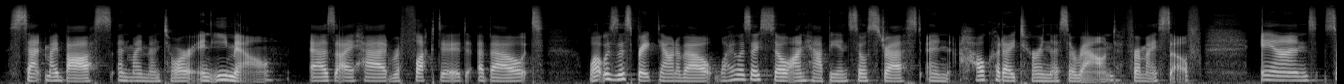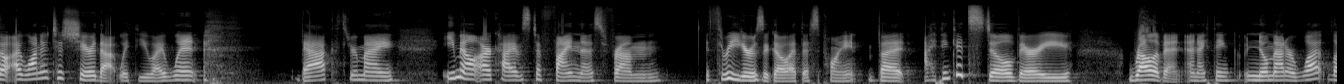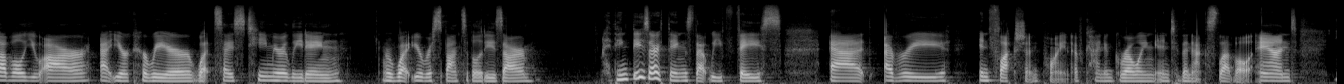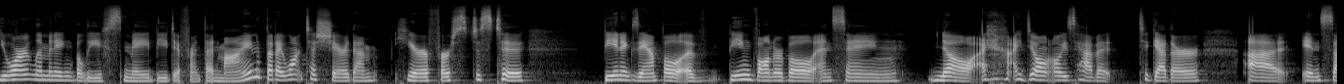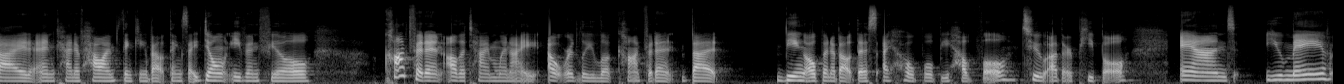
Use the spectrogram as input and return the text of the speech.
sent my boss and my mentor an email as I had reflected about what was this breakdown about? Why was I so unhappy and so stressed? And how could I turn this around for myself? And so I wanted to share that with you. I went back through my email archives to find this from three years ago at this point, but I think it's still very relevant. And I think no matter what level you are at your career, what size team you're leading, or what your responsibilities are, I think these are things that we face at every inflection point of kind of growing into the next level. And your limiting beliefs may be different than mine, but I want to share them here first just to be an example of being vulnerable and saying, no, I, I don't always have it together uh, inside and kind of how I'm thinking about things. I don't even feel confident all the time when I outwardly look confident, but being open about this, I hope, will be helpful to other people. And you may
